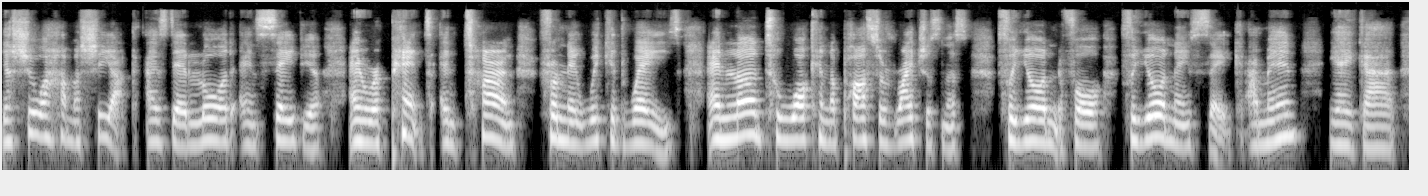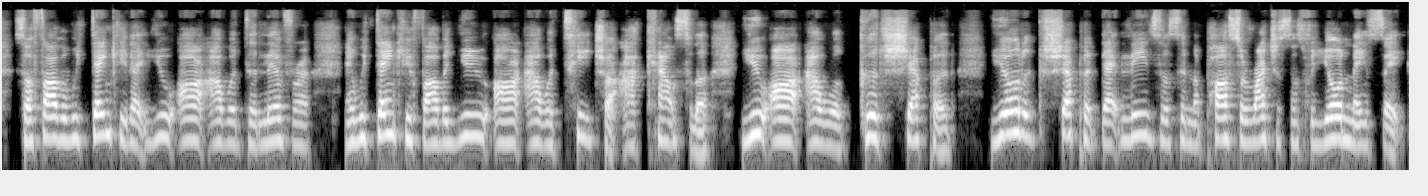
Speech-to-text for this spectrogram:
Yeshua HaMashiach as their Lord and Savior and repent and turn from their wicked ways and learn to walk in the path of righteousness for your for for your name's sake. Amen. Yea, God. So, Father, we thank you that you are our deliverer. And we thank you, Father, you are our teacher, our counselor. You are our good shepherd. You're the shepherd that leads us in the path of righteousness for your name's sake.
